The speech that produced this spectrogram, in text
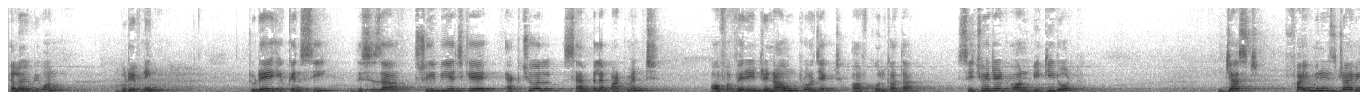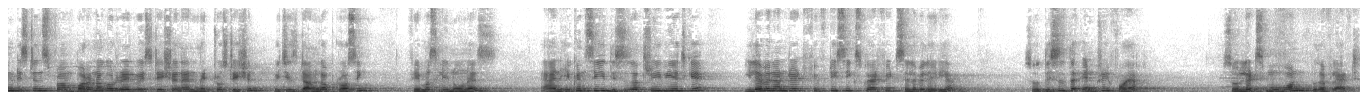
hello everyone. Good evening. Today you can see this is a 3 bhk actual sample apartment of a very renowned project of kolkata situated on bt road. Just 5 minutes driving distance from baranagar railway station and metro station which is dunlop crossing famously known as. And you can see this is a 3 bhk 1156 square feet sellable area so this is the entry foyer so let's move on to the flat.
